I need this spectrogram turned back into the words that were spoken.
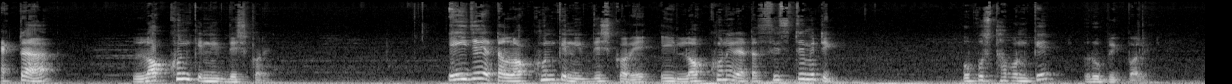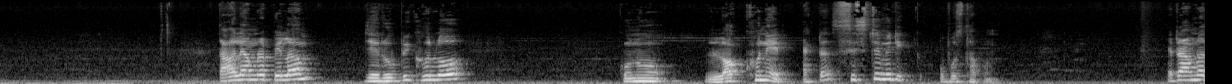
একটা লক্ষণকে নির্দেশ করে। এই যে একটা লক্ষণকে নির্দেশ করে, এই লক্ষণের একটা সিস্টেমেটিক উপস্থাপনকে রুব্রিক বলে। তাহলে আমরা পেলাম যে রুব্রিক হলো কোনো লক্ষণের একটা সিস্টেমেটিক উপস্থাপন। এটা আমরা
